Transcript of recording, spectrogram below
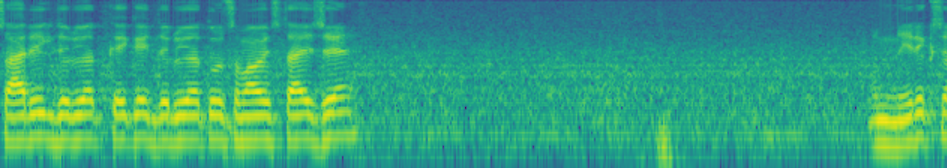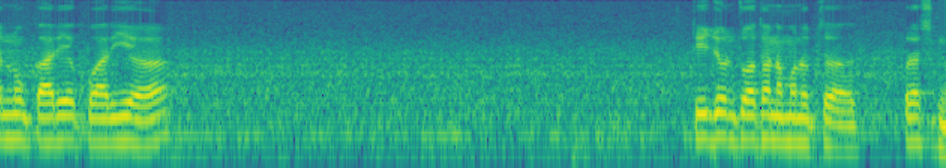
શારીરિક જરૂરિયાત, કઈ કઈ જરૂરિયાતોનો સમાવેશ થાય છે. નિરીક્ષણનું કાર્ય કાર્ય ત્રીજો ચોથા નંબરનો પ્રશ્ન.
